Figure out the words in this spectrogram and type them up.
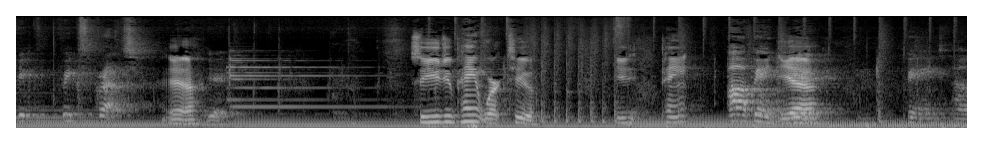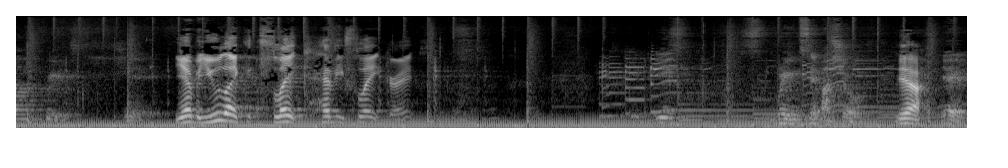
Fix, fix scratch. Yeah. Yeah. So you do paint work too? You paint? Ah, paint. Yeah. Paint and fix. Yeah. Yeah, but you like flake, heavy flake, right? Bring sema show. Yeah. Yeah.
